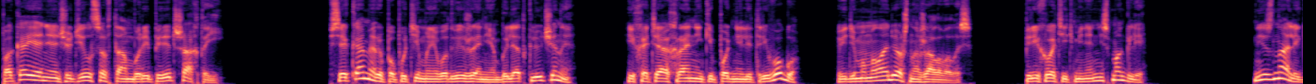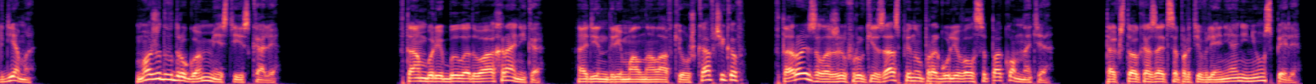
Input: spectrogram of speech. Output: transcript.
пока я не очутился в тамбуре перед шахтой. Все камеры по пути моего движения были отключены, и хотя охранники подняли тревогу, видимо, молодежь нажаловалась, перехватить меня не смогли. Не знали, где мы. Может, в другом месте искали. В тамбуре было два охранника, один дремал на лавке у шкафчиков, второй, заложив руки за спину, прогуливался по комнате, так что оказать сопротивление они не успели.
